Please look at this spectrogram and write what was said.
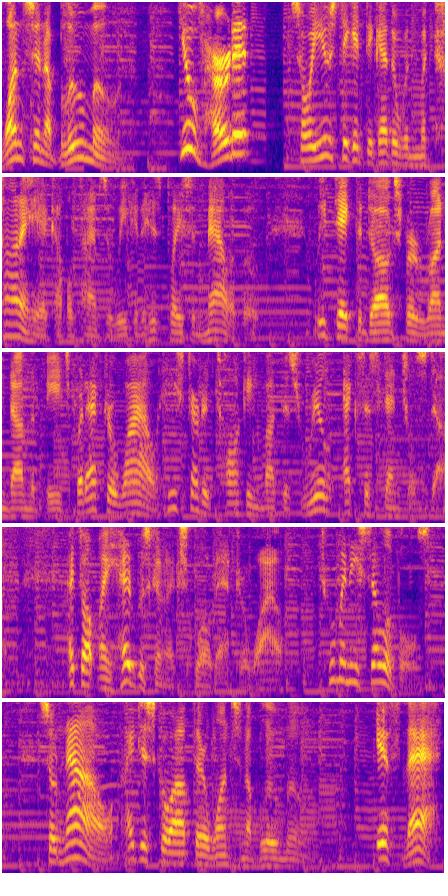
once in a blue moon. You've heard it. So I used to get together with McConaughey a couple times a week at his place in Malibu. We'd take the dogs for a run down the beach, but after a while, he started talking about this real existential stuff. I thought my head was going to explode after a while. Too many syllables. So now I just go out there once in a blue moon. If that.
